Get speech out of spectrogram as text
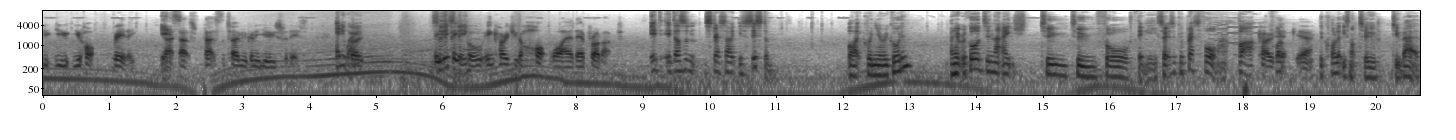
You, you, you hot. Really? Yes. That, that's that's the term you're going to use for this. Anyway, so These this thing, people encourage you to hotwire their product. it, it doesn't stress out your system like when you're recording, and it records in that H224 thingy. So it's a compressed format, but Codec. yeah. the quality's not too too bad.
